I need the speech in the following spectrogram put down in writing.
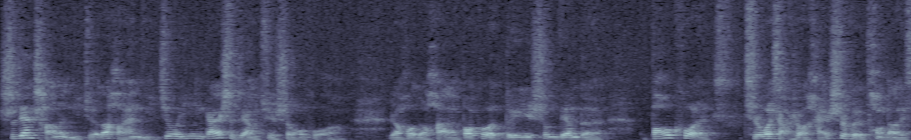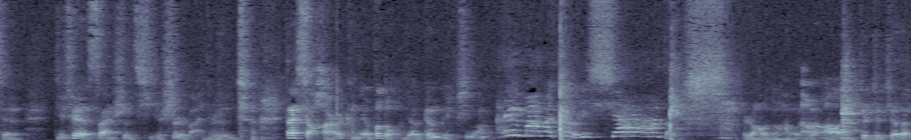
时间长了，你觉得好像你就应该是这样去生活。然后的话，包括对于身边的，包括其实我小时候还是会碰到一些。的确算是歧视吧，就是，但小孩儿可能也不懂，就跟你屁股，哎妈妈，这有一瞎子，然后的话，我就哦啊，就就觉得，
